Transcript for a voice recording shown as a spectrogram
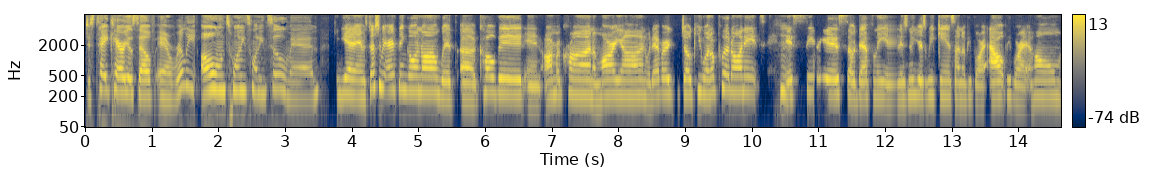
Just take care of yourself and really own 2022, man. Yeah, and especially with everything going on with uh, COVID and Omicron, Omarion, whatever joke you want to put on it, hmm. it's serious. So definitely, and it's New Year's weekend, so I know people are out, people are at home.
